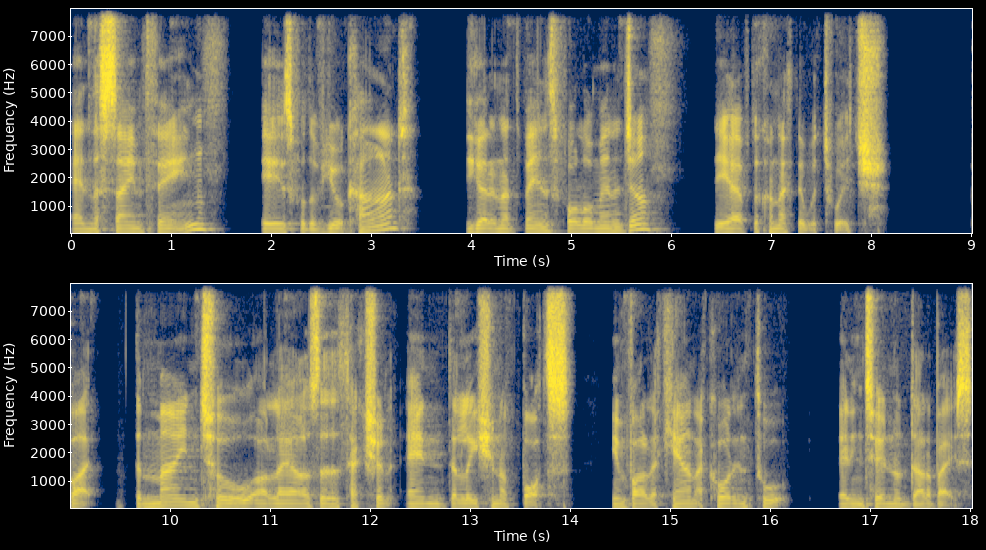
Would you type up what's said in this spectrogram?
and the same thing is for the viewer card. You got an advanced follow manager. You have to connect it with Twitch. But the main tool allows the detection and deletion of bots invalid account according to an internal database.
